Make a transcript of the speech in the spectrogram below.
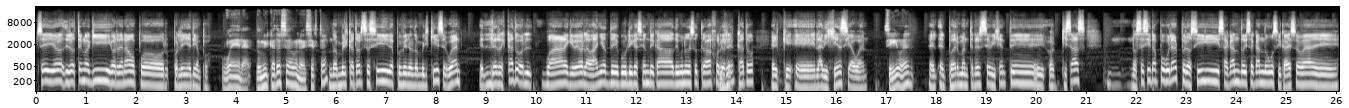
Sí, yo, los tengo aquí ordenados por, por línea de tiempo. Buena, 2014, bueno, ¿es cierto? 2014 sí, después vino el 2015, weón. el- Le rescato, weón, ahora que veo las años de publicación de cada de uno de sus trabajos, le rescato el que eh, la vigencia, weón. Sí, bueno. El, el poder mantenerse vigente, quizás, no sé si tan popular, pero sí sacando y sacando música. Eso eh,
